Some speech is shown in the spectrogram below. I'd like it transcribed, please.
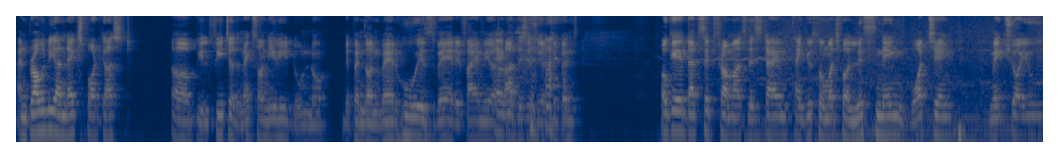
And probably our next podcast uh, we'll feature the Nexon EV. Don't know. Depends on where, who is where. If I am here, Egg. Ratish is here. Depends. Okay, that's it from us this time. Thank you so much for listening, watching. Make sure you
